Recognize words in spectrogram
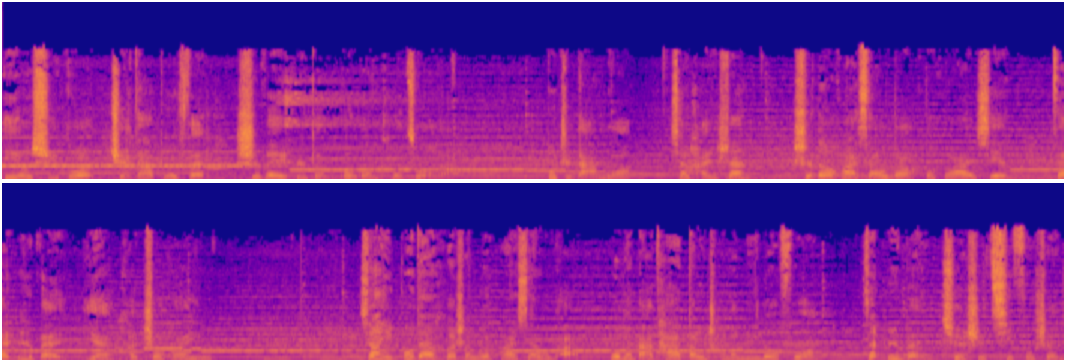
也有许多，绝大部分是为日本观光客做的。不止达摩，像寒山、石德画像的和合二仙，在日本也很受欢迎。像以布袋和尚为画像的。我们把它当成了弥勒佛，在日本却是七福神，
